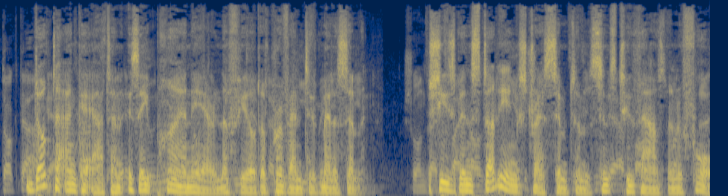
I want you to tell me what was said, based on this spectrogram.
Dr. Anke Ertan is a pioneer in the field of preventive medicine. She's been studying stress symptoms since 2004.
